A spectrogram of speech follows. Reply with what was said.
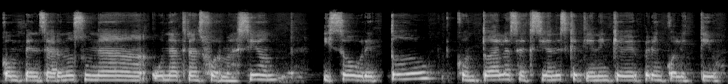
con pensarnos una, una transformación y sobre todo con todas las acciones que tienen que ver pero en colectivo.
